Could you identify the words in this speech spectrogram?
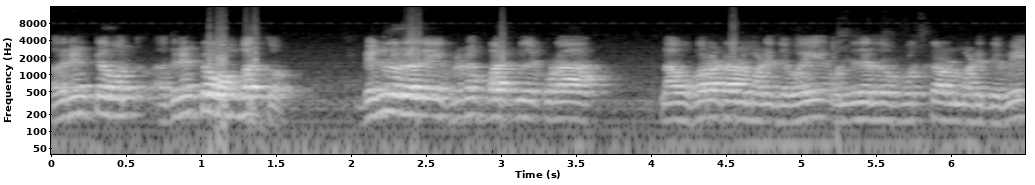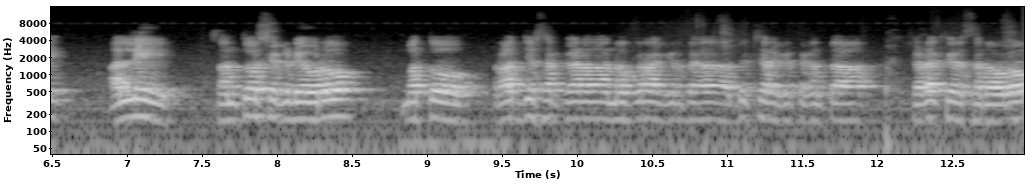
ಹದಿನೆಂಟು ಒಂದು, ಹದಿನೆಂಟು ಒಂಬತ್ತು. ಬೆಂಗಳೂರಲ್ಲಿ ಫ್ರೀಡಮ್ ಪಾರ್ಕ್ನಲ್ಲಿ ಕೂಡ ನಾವು ಹೋರಾಟವನ್ನು ಮಾಡಿದ್ದೇವೆ. ಒಂದು ದಿನದ ಪುರಸ್ಕಾರವನ್ನು ಮಾಡಿದ್ದೇವೆ. ಅಲ್ಲಿ ಸಂತೋಷ್ ಹೆಗಡೆ ಮತ್ತು ರಾಜ್ಯ ಸರ್ಕಾರದ ನೌಕರಾಗಿರ್ತಕ್ಕ ಅಧ್ಯಕ್ಷರಾಗಿರ್ತಕ್ಕಂಥ ಷಡಕ್ಷರ ಸರ್ ಅವರು,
